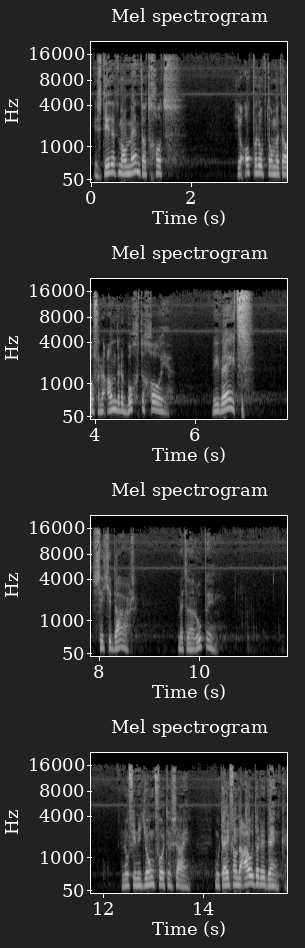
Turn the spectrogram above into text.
is dit het moment dat God je oproept om het over een andere boeg te gooien. Wie weet, zit je daar met een roeping. En hoef je niet jong voor te zijn. Je moet even aan de ouderen denken.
